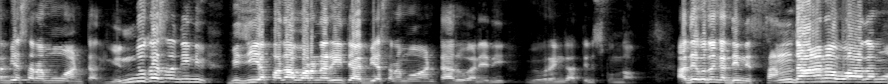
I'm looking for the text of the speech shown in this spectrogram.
అభ్యసనము అంటారు. ఎందుకు అసలు దీన్ని విజయ పద వర్ణరీతి అభ్యసనము అంటారు అనేది వివరంగా తెలుసుకుందాం. అదేవిధంగా దీన్ని సంధానవాదము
